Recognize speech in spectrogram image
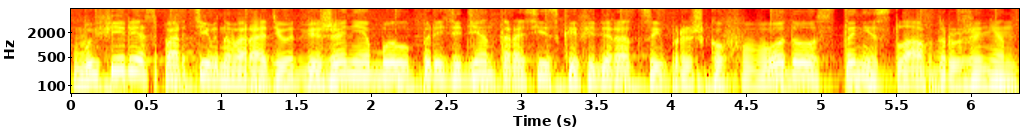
В эфире спортивного радиодвижения был президент Российской Федерации прыжков в воду Станислав Дружинин.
